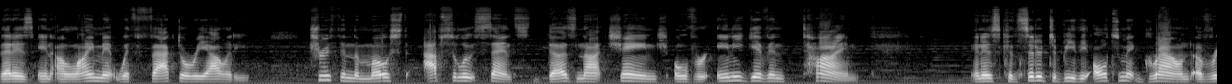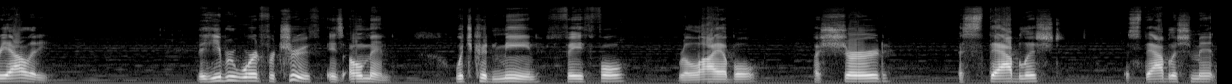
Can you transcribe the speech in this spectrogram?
that is in alignment with fact or reality. Truth, in the most absolute sense, does not change over any given time and is considered to be the ultimate ground of reality. The Hebrew word for truth is omen, which could mean faithful, reliable, assured, established, establishment,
